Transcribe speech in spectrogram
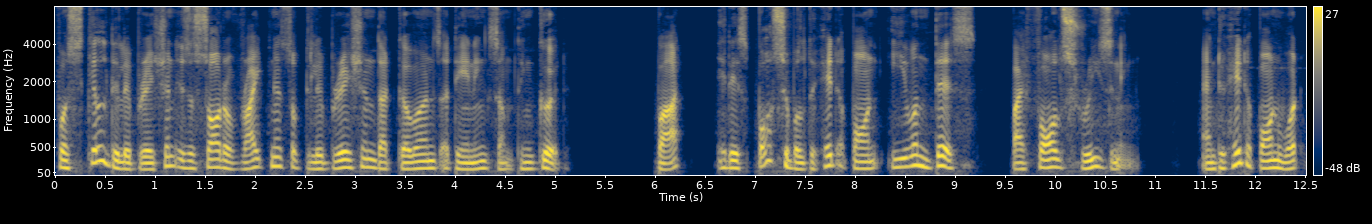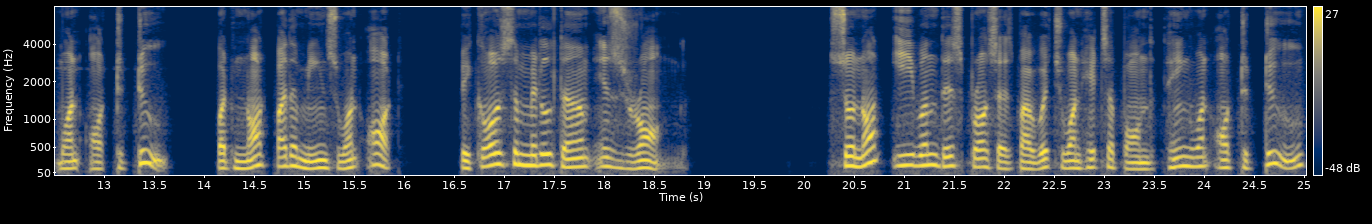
For skilled deliberation is a sort of rightness of deliberation that governs attaining something good. But it is possible to hit upon even this by false reasoning, and to hit upon what one ought to do, but not by the means one ought, because the middle term is wrong. So, not even this process by which one hits upon the thing one ought to do,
